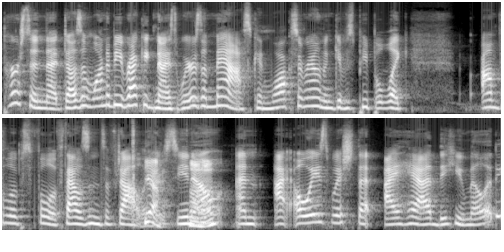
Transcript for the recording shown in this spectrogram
person that doesn't want to be recognized wears a mask and walks around and gives people like envelopes full of thousands of dollars Yeah, you know uh-huh. and I always wish that I had the humility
